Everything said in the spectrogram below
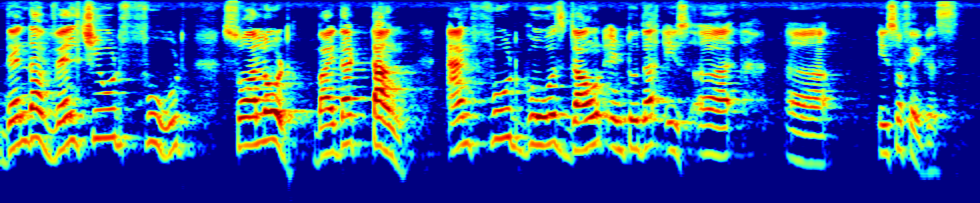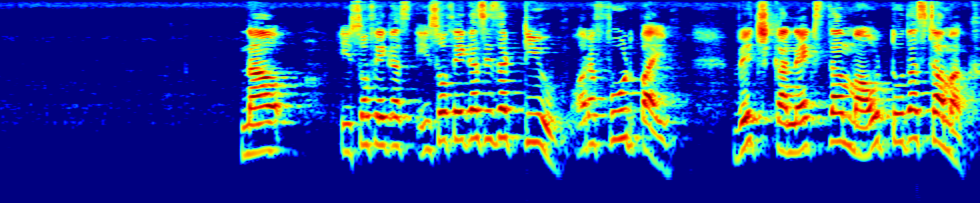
then the well chewed food swallowed by the tongue and food goes down into the uh, uh, esophagus. Now, esophagus esophagus is a tube or a food pipe which connects the mouth to the stomach.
